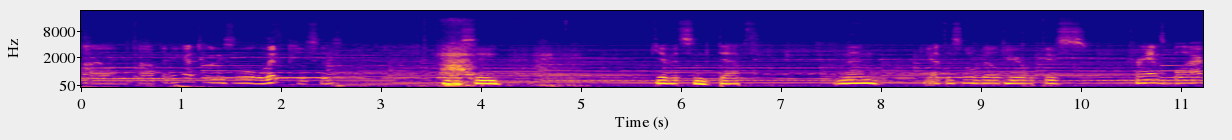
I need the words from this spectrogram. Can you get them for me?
tile on top and you got two of these little lip pieces. You can see give it some depth. And then you got this little build here with these trans black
